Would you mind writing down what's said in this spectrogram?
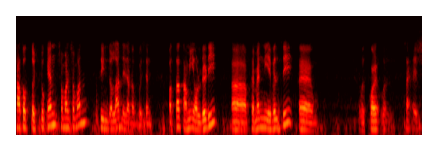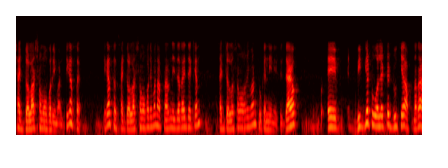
সাতাত্তর টোকেন সমান সমান তিন ডলার নিরানব্বই সেন্ট অর্থাৎ আমি অলরেডি পেমেন্ট নিয়ে ফেলছি ষাট ডলার সমপরিমাণ, ঠিক আছে? ঠিক আছে? ষাট ডলার সমপরিমাণ আপনারা নিজেরাই দেখেন। ষাট ডলার সমপরিমাণ টোকেন নিয়ে নিয়েছি। যাই হোক, এই বিটগেট ওয়ালেটে ঢুকে আপনারা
